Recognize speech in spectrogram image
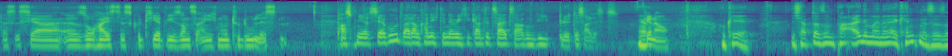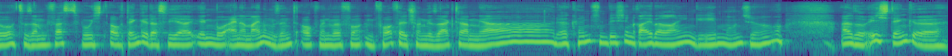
das ist ja äh, so heiß diskutiert wie sonst eigentlich nur To-Do-Listen. Passt mir sehr gut, weil dann kann ich dir nämlich die ganze Zeit sagen, wie blöd das alles ist. Ja. Genau. Okay. Ich habe da so ein paar allgemeine Erkenntnisse so zusammengefasst, wo ich auch denke, dass wir irgendwo einer Meinung sind, auch wenn wir vor, im Vorfeld schon gesagt haben, ja, da könnte es ein bisschen Reibereien geben und so. Also ich denke,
